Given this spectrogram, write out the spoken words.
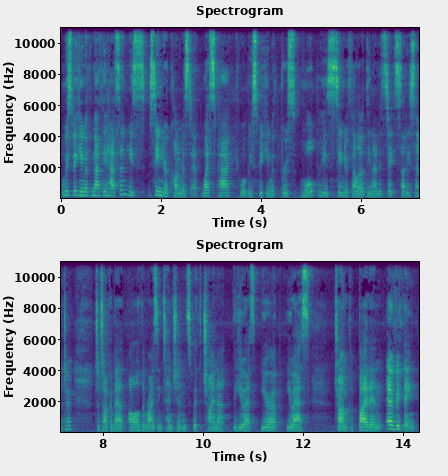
We'll be speaking with Matthew Hassan. He's senior economist at Westpac. We'll be speaking with Bruce Wolpe. He's senior fellow at the United States Study Center to talk about all the rising tensions with China, the U.S., Europe, U.S., Trump, Biden, everything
